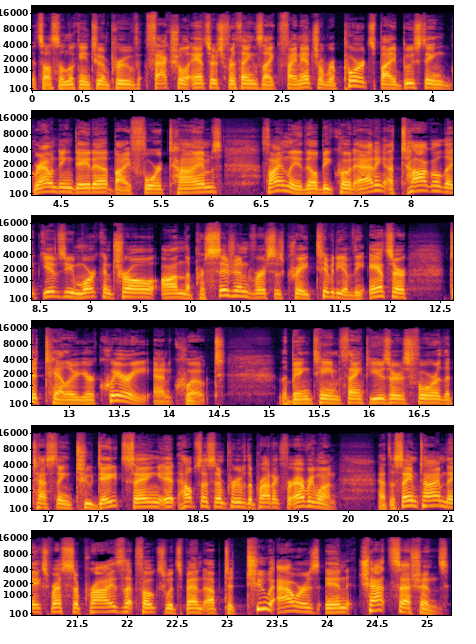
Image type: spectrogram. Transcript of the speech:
It's also looking to improve factual answers for things like financial reports by boosting grounding data by four times. Finally, they'll be, quote, adding a toggle that gives you more control on the precision versus creativity of the answer to tailor your query, end quote. The Bing team thanked users for the testing to date, saying it helps us improve the product for everyone. At the same time, they expressed surprise that folks would spend up to two hours in chat sessions.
